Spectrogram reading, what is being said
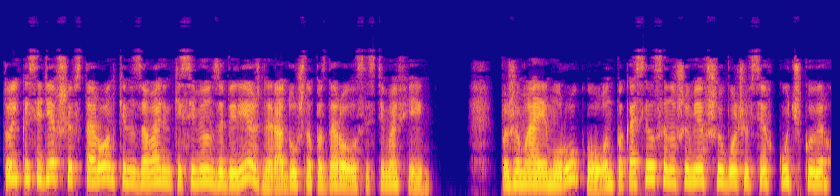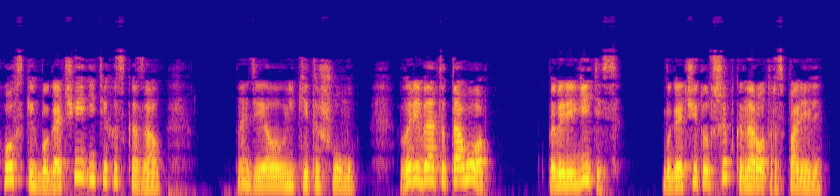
Только сидевший в сторонке на заваленке Семен Забережный радушно поздоровался с Тимофеем. Пожимая ему руку, он покосился на шумевшую больше всех кучку верховских богачей и тихо сказал. Наделал Никита шуму. — Вы, ребята, того! Поберегитесь! Богачи тут шибко народ распалили.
